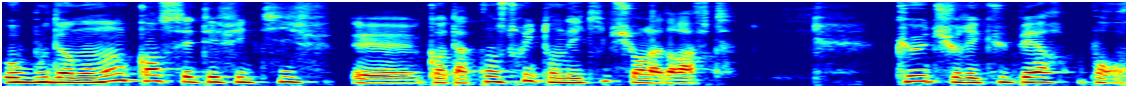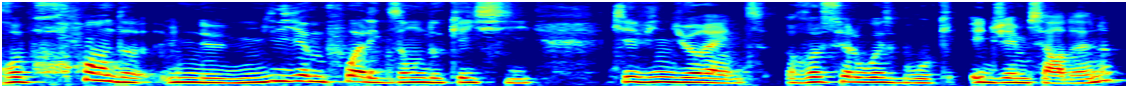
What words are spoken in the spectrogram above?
au bout d'un moment, quand c'est effectif, euh, quand t'as construit ton équipe sur la draft, que tu récupères, pour reprendre une millième fois l'exemple de Casey, Kevin Durant, Russell Westbrook et James Harden,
